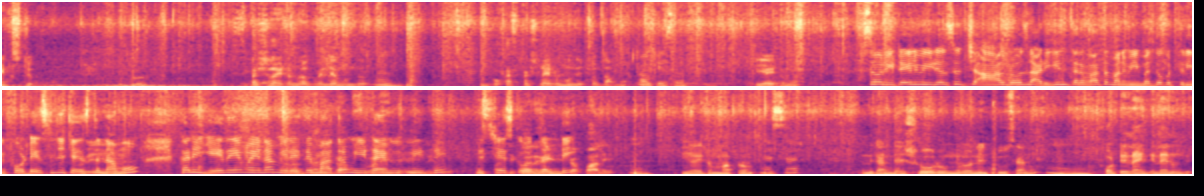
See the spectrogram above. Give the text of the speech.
నెక్స్ట్ ఇప్పుడు స్పెషల్ ఐటమ్లోకి వెళ్ళే ముందు ఇంకొక స్పెషల్ ఐటమ్ ఉంది చూద్దాము. ఓకే సార్ ఈ ఐటమ్ సో రిటైల్ వీడియోస్ చాలా రోజులు అడిగిన తర్వాత మనం ఈ మధ్య ఒక త్రీ ఫోర్ డేస్ నుంచి చేస్తున్నాము. కానీ ఏదేమైనా మీరైతే మాత్రం ఈ టైం అయితే మిస్ చేసుకోవద్దండి. చెప్పాలి. ఈ ఐటమ్ మాత్రం ఎస్ సార్ ఎందుకంటే షోరూమ్లో నేను చూశాను. ఫోర్టీన్ నైన్టీ నైన్ ఉంది.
